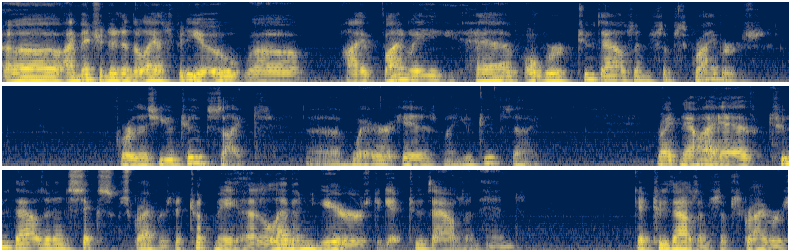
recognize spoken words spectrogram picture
Uh, I mentioned it in the last video. Uh, I finally have over 2,000 subscribers for this YouTube site. Uh, where is my YouTube site? Right now I have 2,006 subscribers. It took me 11 years to get 2,000 and get 2,000 subscribers.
